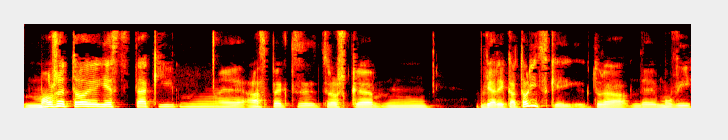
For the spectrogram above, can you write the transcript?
może to jest taki mm, aspekt troszkę mm, wiary katolickiej, która y, mówi,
